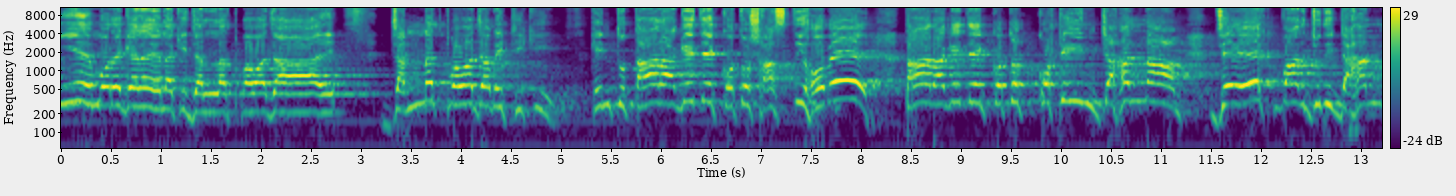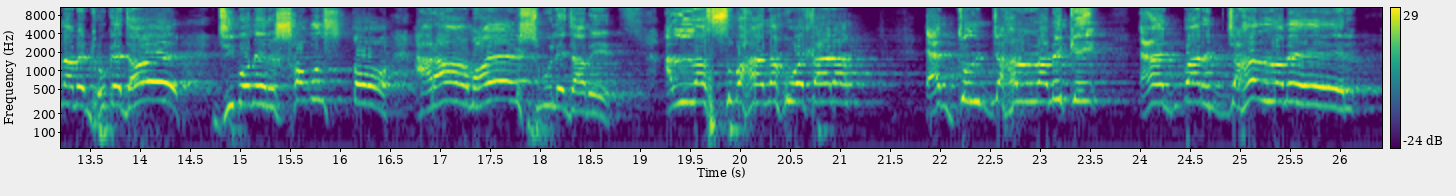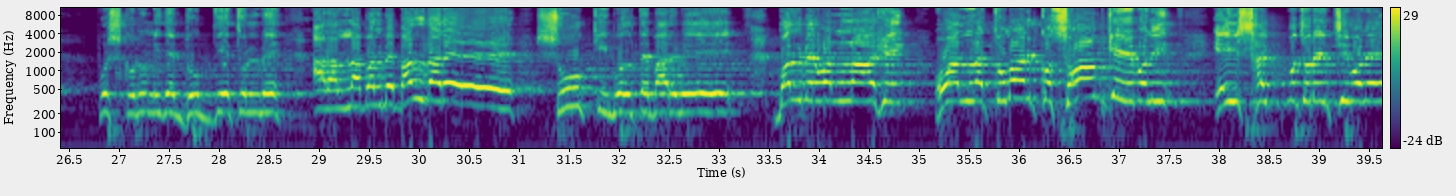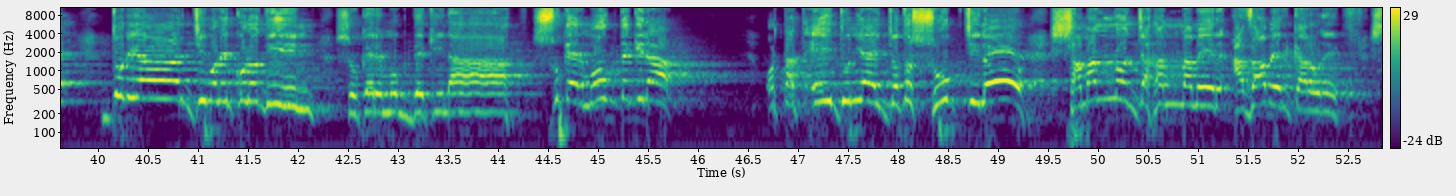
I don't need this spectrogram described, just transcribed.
নিয়ে মরে গেলে নাকি জান্নাত পাওয়া যায়? জান্নাত পাওয়া যাবে ঠিকই, কিন্তু তার আগে যে কত শাস্তি হবে, তার আগে যে কত কঠিন জাহান্নাম, যে একবার যদি জাহান্নামে ঢুকে যায়, জীবনের সমস্ত আরাম আয়েস ভুলে যাবে। আল্লাহ তাআলা একজন জাহান্নামীকে একবার জাহান্নামের পুষ্করণীদের ডুব দিয়ে তুলবে। আর আল্লাহ বলবে বালদারে সুখ কি বলতে পারবে? বলবে ও আল্লাহকে ও আল্লাহ, তোমার কসমকে বলি? এই ষাট বছরের জীবনে, দুনিয়ার জীবনে কোনো দিন সুখের মুখ দেখি না, সুখের মুখ দেখি না। অর্থাৎ এই দুনিয়ায় যত সুখ ছিল, সামান্য জাহান্নামের আজাবের কারণে,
